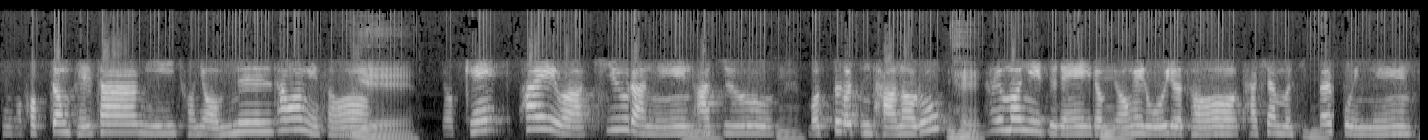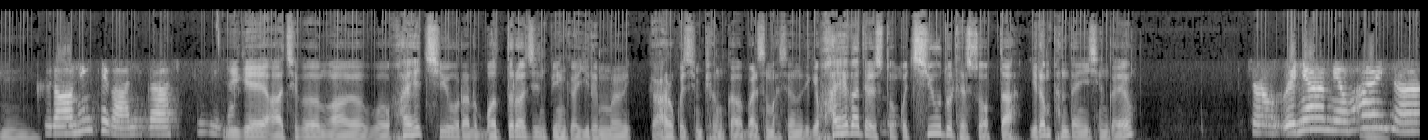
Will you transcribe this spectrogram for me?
뭔가 법정 배상이 전혀 없는 상황에서 예. 이렇게 화해와 치유라는 음. 아주 음. 멋들어진 단어로 네. 할머니들의 이런 음. 명예를 오히려 더 다시 한번 짓밟고 있는 음. 그런 행태가 아닌가 싶습니다. 이게 아 지금 아, 뭐 화해 치유라는 멋들어진 그러니까 이름을 알고 지금 평가 말씀하셨는데 이게 화해가 될 수도 없고 치유도 될 수 없다 이런 판단이신가요? 저 왜냐하면 화해나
